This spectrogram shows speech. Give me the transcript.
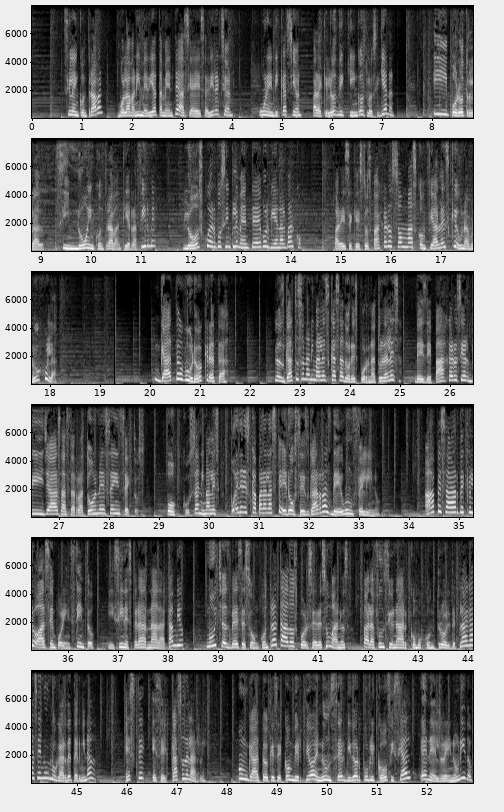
Si la encontraban, volaban inmediatamente hacia esa dirección, una indicación para que los vikingos lo siguieran. Y por otro lado, si no encontraban tierra firme, los cuervos simplemente volvían al barco Parece que estos pájaros son más confiables que una brújula. Gato burócrata. Los gatos son animales cazadores por naturaleza, desde pájaros y ardillas hasta ratones e insectos. Pocos animales pueden escapar a las feroces garras de un felino. A pesar de que lo hacen por instinto y sin esperar nada a cambio, muchas veces son contratados por seres humanos para funcionar como control de plagas en un lugar determinado. Este es el caso de Larry, un gato que se convirtió en un servidor público oficial en el Reino Unido,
